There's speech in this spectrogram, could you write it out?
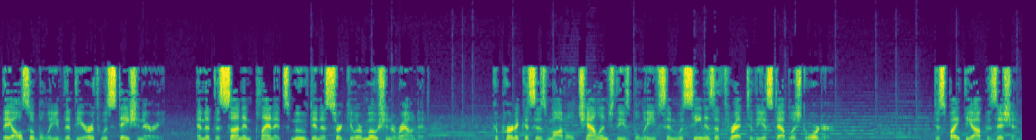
They also believed that the Earth was stationary, and that the Sun and planets moved in a circular motion around it. Copernicus's model challenged these beliefs and was seen as a threat to the established order. Despite the opposition,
